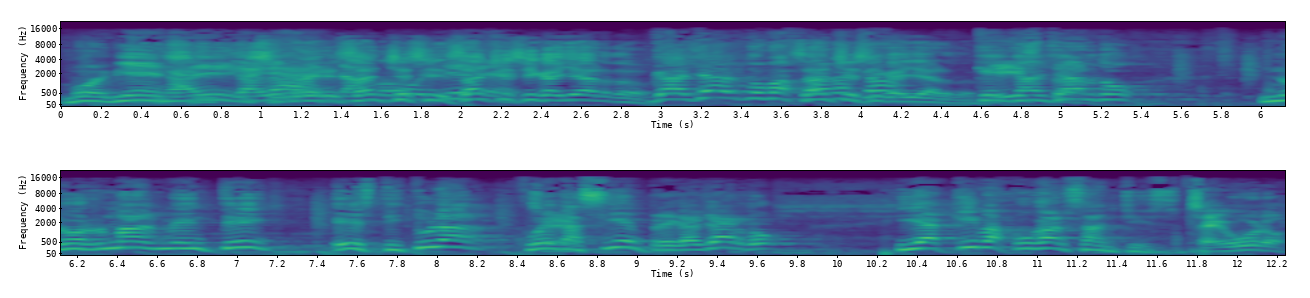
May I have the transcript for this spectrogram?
Muy bien, ahí, sí, Gallardo. Sánchez, y, bien. Sánchez y Gallardo. Gallardo va a jugar Sánchez acá, y Gallardo. Que Listo. Gallardo normalmente es titular, juega Sí. siempre Gallardo. Y aquí va a jugar Sánchez, Seguro.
